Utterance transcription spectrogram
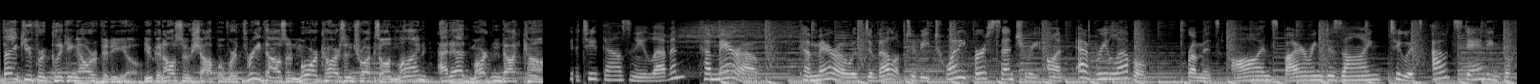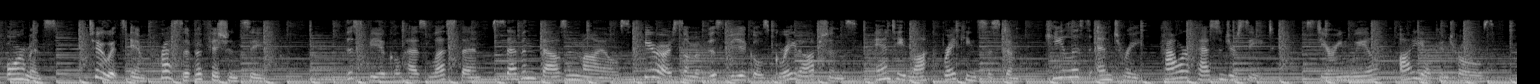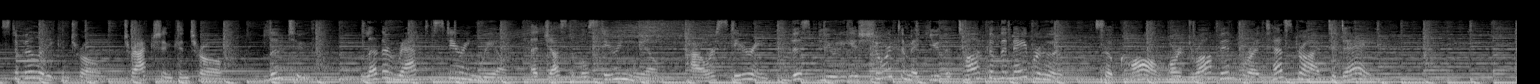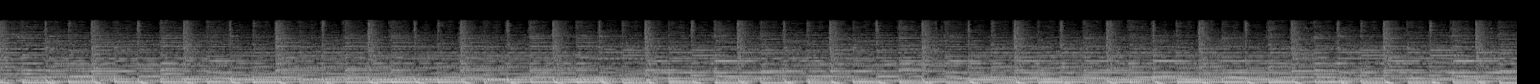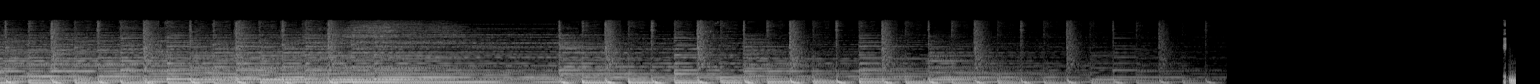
Thank you for clicking our video. You can also shop over 3,000 more cars and trucks online at edmartin.com. The 2011 Camaro. Camaro was developed to be 21st century on every level, from its awe-inspiring design to its outstanding performance to its impressive efficiency. This vehicle has less than 7,000 miles. Here are some of this vehicle's great options. Anti-lock braking system, keyless entry, power passenger seat, steering wheel, audio controls, stability control, traction control, Bluetooth, leather-wrapped steering wheel, adjustable steering wheel, power steering. This beauty is sure to make you the talk of the neighborhood. So call or drop in for a test drive today.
